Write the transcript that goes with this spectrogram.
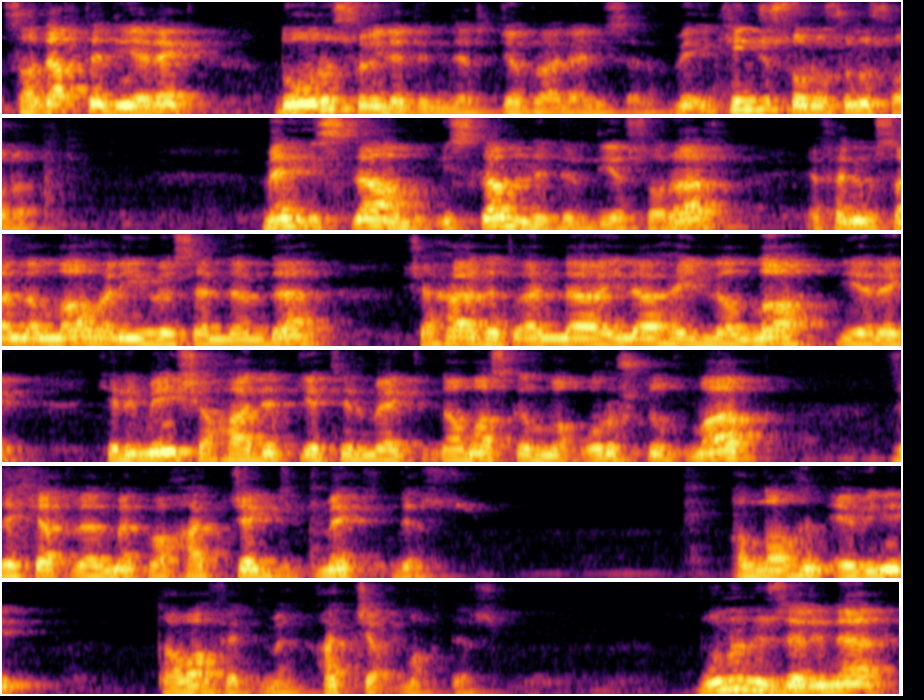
sadakte diyerek doğru söyledin der Cebrail aleyhisselam. Ve ikinci sorusunu sorar. Mel İslam, İslam nedir diye sorar. Efendimiz sallallahu aleyhi ve sellem de şehadetu en la ilahe illallah diyerek kelime-i şehadet getirmek, namaz kılmak, oruç tutmak, zekat vermek ve hacca gitmektir. Allah'ın evini tavaf etmek, hac yapmaktır. Bunun üzerine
